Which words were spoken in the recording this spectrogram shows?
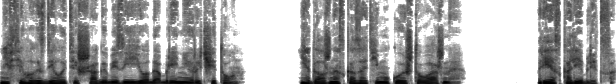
Не в силах сделать и шага без ее одобрения, рычит он. Я должна сказать ему кое-что важное. Риас колеблется.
